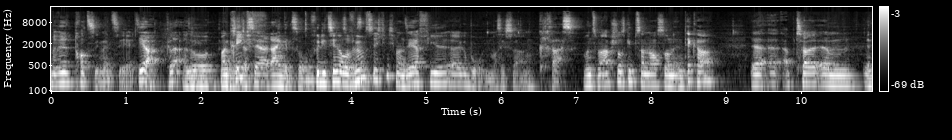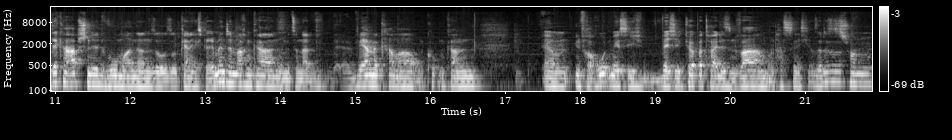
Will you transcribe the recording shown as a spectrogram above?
wird trotzdem erzählt. ja, klar. Also, man kriegt das ja reingezogen. Für die 10,50 Euro kriegt man sehr viel äh, geboten, muss ich sagen. Krass. Und zum Abschluss gibt es dann noch so einen Entdecker, äh, äh, Abteil, ähm, Entdeckerabschnitt, wo man dann so, so kleine Experimente machen kann und mit so einer W- Wärmekammer und gucken kann, ähm, infrarotmäßig, welche Körperteile sind warm und hast du nicht. Also das ist schon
